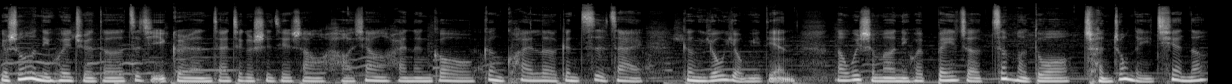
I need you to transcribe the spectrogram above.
有时候你会觉得自己一个人在这个世界上，好像还能够更快乐、更自在、更悠游一点。那为什么你会背着这么多沉重的一切呢？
